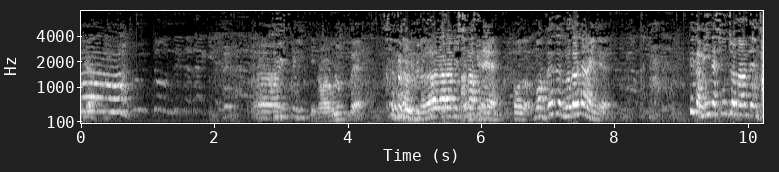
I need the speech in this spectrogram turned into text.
や、食いすぎって。あうるせえ。無駄絡みしますね。どうぞ。もう全然無駄じゃないんで。てかみんな身長何センチ？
